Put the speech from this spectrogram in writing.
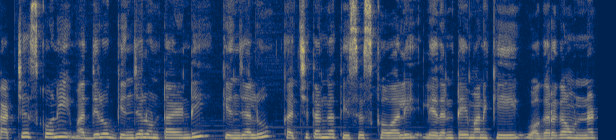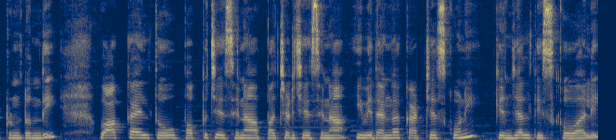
కట్ చేసుకొని మధ్యలో గింజలు ఉంటాయండి. గింజలు ఖచ్చితంగా తీసేసుకోవాలి. లేదంటే మనకి ఒగరగా ఉన్నట్టుంటుంది. వాక్కాయలతో పప్పు చేసిన పచ్చడి చేసిన ఈ విధంగా కట్ చేసుకొని గింజలు తీసుకోవాలి.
